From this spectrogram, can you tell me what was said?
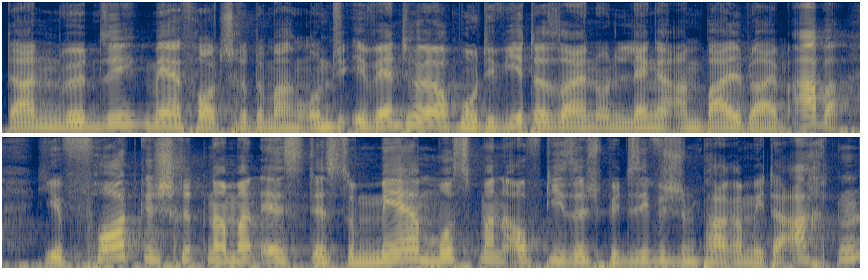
dann würden sie mehr Fortschritte machen und eventuell auch motivierter sein und länger am Ball bleiben. Aber je fortgeschrittener man ist, desto mehr muss man auf diese spezifischen Parameter achten,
